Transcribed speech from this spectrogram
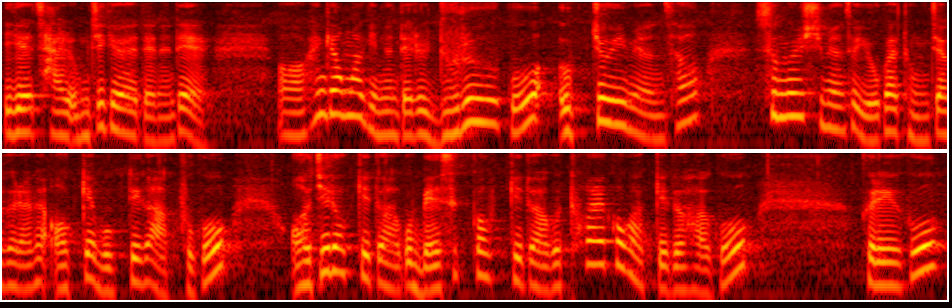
이게 잘 움직여야 되는데 어, 횡격막 있는 데를 누르고 읊조이면서 숨을 쉬면서 요가 동작을 하면 어깨 목 뒤가 아프고 어지럽기도 하고 메스껍기도 하고 토할 것 같기도 하고 그리고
